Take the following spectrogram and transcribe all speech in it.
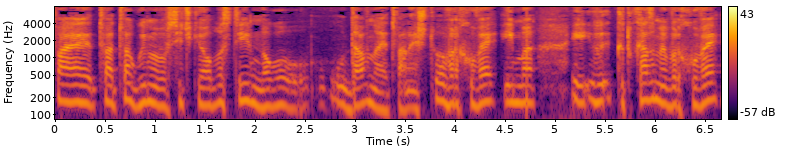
това, е, това, това го има във всички области, много отдавна е това нещо. Върхове има, и, като казваме върхове,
